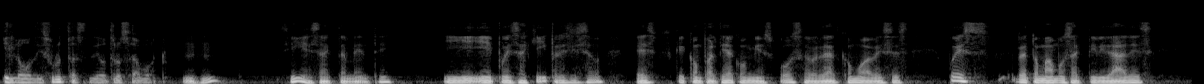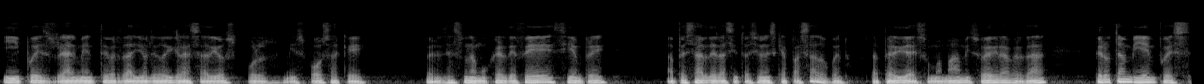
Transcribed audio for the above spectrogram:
y lo disfrutas de otro sabor. Sí, exactamente. Y, pues aquí preciso es que compartía con mi esposa, ¿verdad? Como a veces pues retomamos actividades y pues realmente, ¿verdad? Yo le doy gracias a Dios por mi esposa que pues, es una mujer de fe, siempre a pesar de las situaciones que ha pasado, bueno, la pérdida de su mamá, mi suegra, ¿verdad? Pero también pues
